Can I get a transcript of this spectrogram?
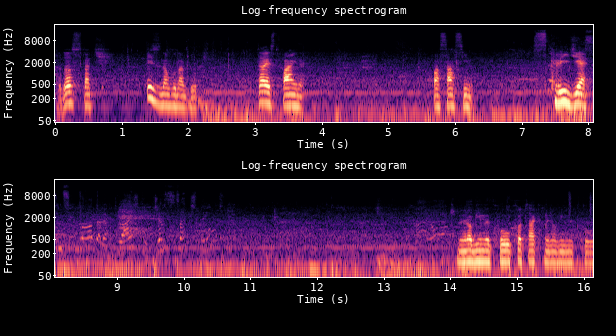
przedostać i znowu na górę. To jest fajne. W Assassin Creedzie. Czy my robimy kółko? Tak, my robimy kółko.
